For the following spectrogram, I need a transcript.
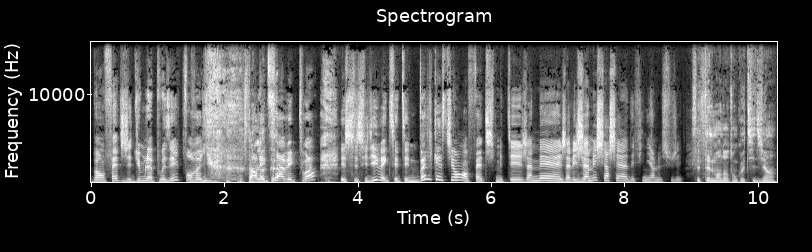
Ben en fait, j'ai dû me la poser pour venir parler de ça avec toi. Et je me suis dit bah, que c'était une bonne question, en fait. Je m'étais jamais, j'avais jamais cherché à définir le sujet. C'est tellement dans ton quotidien.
